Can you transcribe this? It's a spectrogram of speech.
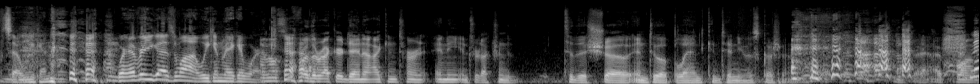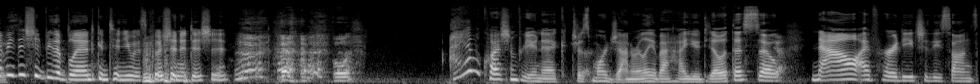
So we can, wherever you guys want, we can make it work. And also, for the record, Dana, I can turn any introduction to this show into a bland, continuous cushion. Okay, I. Maybe this should be the bland, continuous cushion edition. I have a question for you, Nick, just more generally about how you deal with this. So Yeah. Now I've heard each of these songs,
